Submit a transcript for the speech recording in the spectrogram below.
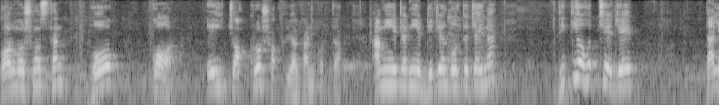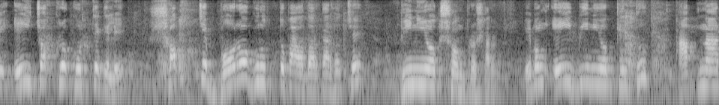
কর্মসংস্থান, ভোগ, কর। এই চক্র সক্রিয়করণ করতে হবে। আমি এটা নিয়ে ডিটেল বলতে চাই না। দ্বিতীয় হচ্ছে যে, তাহলে এই চক্র করতে গেলে সবচেয়ে বড় গুরুত্ব পাওয়া দরকার হচ্ছে বিনিয়োগ সম্প্রসারণ। এবং এই বিনিয়োগ কিন্তু আপনার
